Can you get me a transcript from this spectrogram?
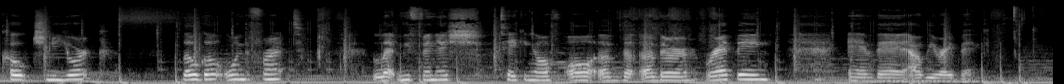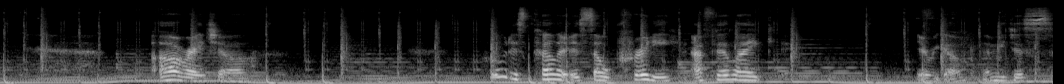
Coach New York logo on the front. Let me finish taking off all of the other wrapping and then I'll be right back. All right, y'all. Ooh, this color is so pretty. I feel like, there we go. Let me just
